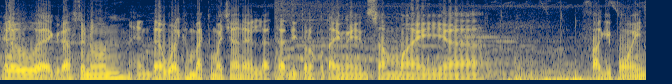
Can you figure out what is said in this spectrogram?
Hello, uh, good afternoon and uh, welcome back to my channel at uh, dito na po tayo ngayon sa may uh, Foggy Point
